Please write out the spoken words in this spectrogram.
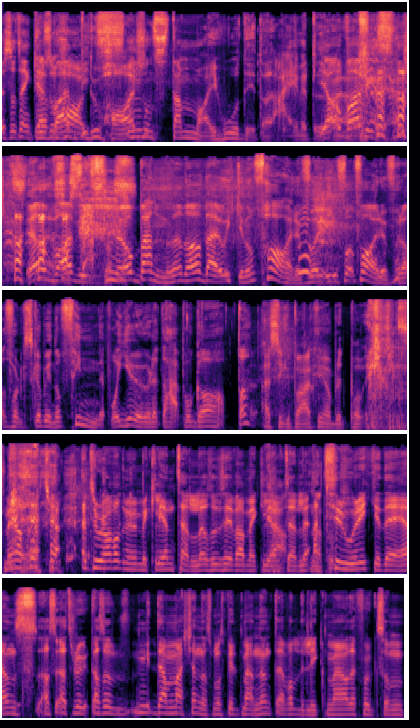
Så tenker jeg, hva er vitsen? du har sånn stemmer i hodet ditt og Nei, vet du Ja, hva er vitsen, ja, hva er vitsen med å banne det da? Det er jo ikke noen fare for, fare for at folk skal begynne å finne på å gjøre dette her på gata. Jeg er sikker på at jeg kunne ha blitt påvirket. Men altså, jeg, tror, jeg tror det har vært mye med klientellet. Altså, du sier hva med klientellet. Jeg tror ikke det er en altså, jeg tror, altså, Dem jeg kjenner som har spilt Manhunt, er veldig like meg. og Det er folk som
